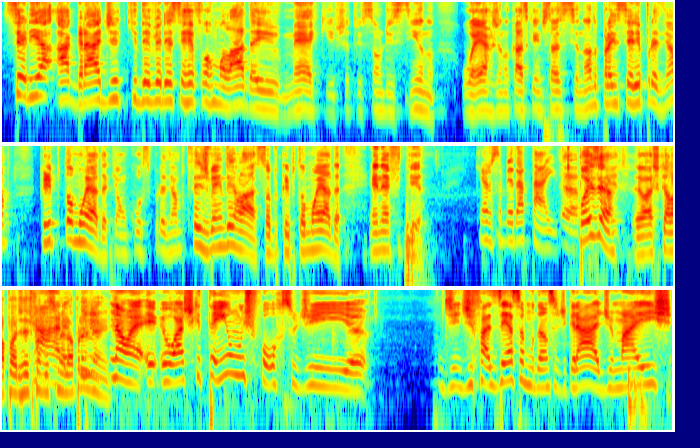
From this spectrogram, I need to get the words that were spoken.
seria a grade que deveria ser reformulada aí, MEC, instituição de ensino, o ERJ, no caso que a gente está ensinando, para inserir, por exemplo, criptomoeda, que é um curso, por exemplo, que vocês vendem lá sobre criptomoeda, NFT. Quero saber da TAI. É, Pois é, eu acho que ela pode responder isso Cara, melhor pra gente. Não, é, eu- eu acho que tem um esforço de, de, de fazer essa mudança de grade, mas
